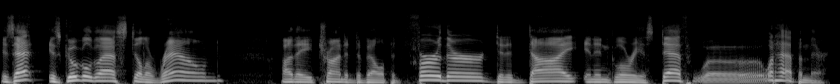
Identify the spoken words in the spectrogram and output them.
Is that is Google Glass still around? Are they trying to develop it further? Did it die an inglorious death? Whoa, what happened there?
